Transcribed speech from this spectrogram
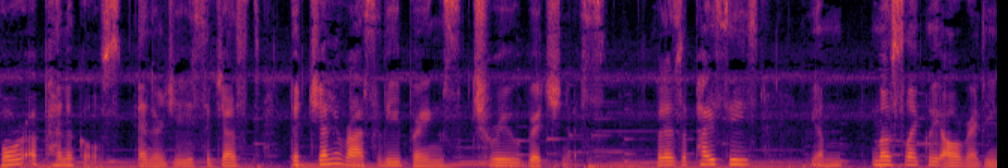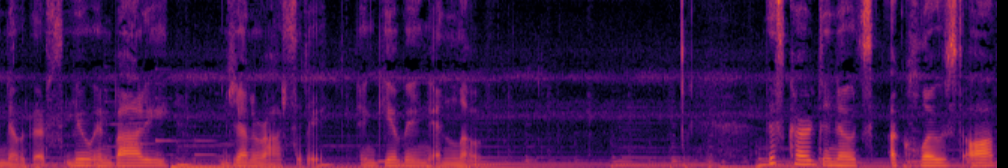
Four of Pentacles energy suggests that generosity brings true richness. But as a Pisces, you most likely already know this. You embody generosity and giving and love. This card denotes a closed off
